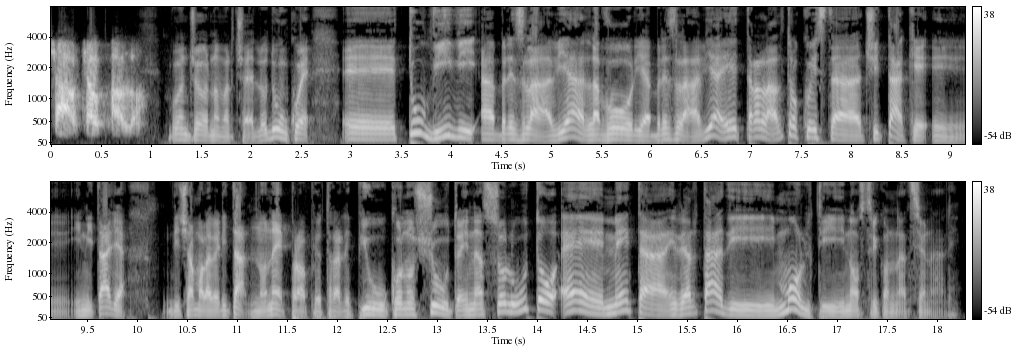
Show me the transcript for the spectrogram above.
Ciao, ciao Paolo. Buongiorno Marcello. Dunque, eh, tu vivi a Breslavia, lavori a Breslavia e tra l'altro questa città che eh, in Italia, diciamo la verità, non è proprio tra le più conosciute in assoluto, è meta in realtà di molti nostri connazionali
